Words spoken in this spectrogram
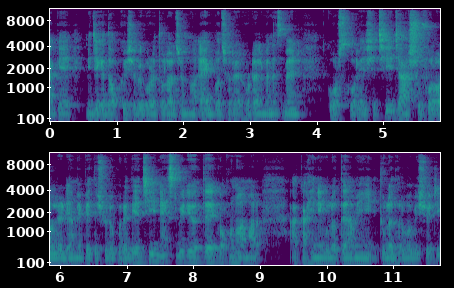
আগে নিজেকে দক্ষ হিসেবে গড়ে তোলার জন্য এক বছরের হোটেল ম্যানেজমেন্ট কোর্স করে এসেছি, যার সুফল অলরেডি আমি পেতে শুরু করে দিয়েছি। নেক্সট ভিডিওতে কখনো আমার কাহিনীগুলোতে আমি তুলে ধরবো বিষয়টি,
